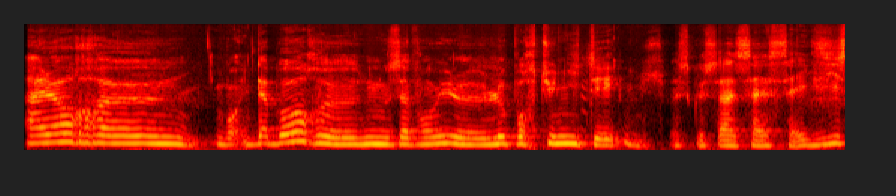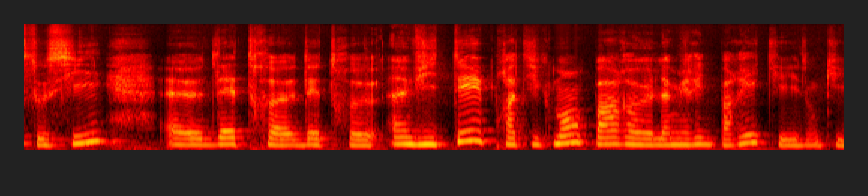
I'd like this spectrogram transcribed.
Alors, euh, bon, d'abord, euh, nous avons eu l'opportunité, parce que ça, ça, existe aussi, euh, d'être d'être invité pratiquement par la mairie de Paris, qui, donc, qui,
